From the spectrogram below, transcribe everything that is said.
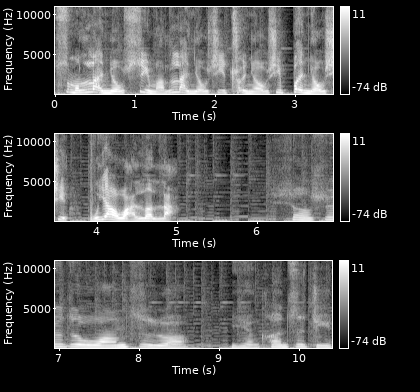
什么烂游戏嘛？烂游戏、蠢游戏、笨游戏，不要玩了啦！小狮子王子啊，眼看自己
